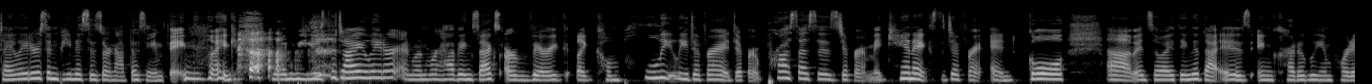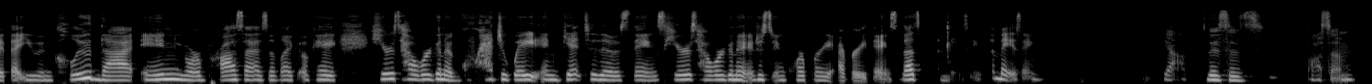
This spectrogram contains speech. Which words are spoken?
dilators and penises are not the same thing. like when we use the dilator and when we're having sex are very like completely different, different processes, different mechanics, different end goal. Um, and so I think that that is incredibly important that you include that in your process of like, okay, here's how we're going to graduate and get to those things. Here's how we're going to just incorporate everything. So that's amazing. Amazing amazing. Yeah, this is awesome.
